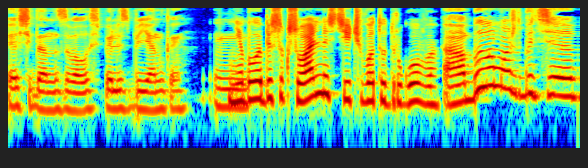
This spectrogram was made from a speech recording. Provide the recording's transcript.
Я всегда называла себя лесбиянкой. Не было бисексуальности и чего-то другого? А, было, может быть, э,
